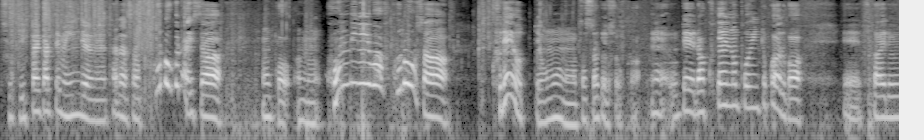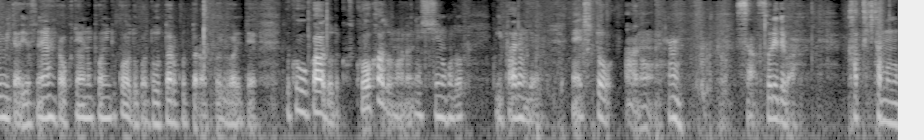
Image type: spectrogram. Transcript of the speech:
ちょっといっぱい買ってもいいんだよね。たださ、袋ぐらいさ、なんか、あの、コンビニは袋をさ、くれよって思うのは私だけでしょうか。ね。で、楽天のポイントカードが、えー、使えるみたいですね。楽天のポイントカードがどうったらこったらとか言われて。クオカードでか、クオカードならね、死ぬほどいっぱいあるんで、えー、ちょっと、あの、うん。さあ、それでは、買ってきたものを。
